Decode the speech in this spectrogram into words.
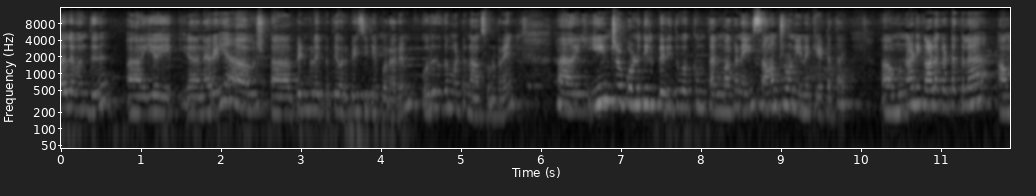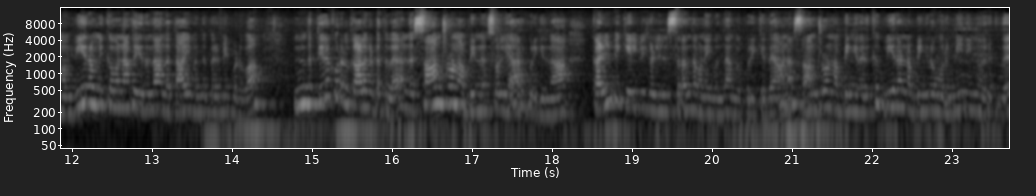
அதுல வந்து நிறைய பெண்களை பத்தி அவர் பேசிட்டே போறாரு. ஒரு இதை மட்டும் நான் சொல்றேன். ஈன்ற பொழுதில் பெரிதுவக்கும் தன் மகனை சான்றோன் என கேட்ட தாய். முன்னாடி காலகட்டத்துல அவன் வீரம் மிக்கவனாக இருந்தா அந்த தாய் வந்து பெருமைப்படுவா. இந்த திருக்குறள் காலகட்டத்தில் அந்த சான்றோன் அப்படின்னு சொல்லி யார் குறிக்குதுன்னா கல்வி கேள்விகளில் சிறந்தவனை வந்து அங்கே குறிக்குது. ஆனால் சான்றோன் அப்படிங்கிறதுக்கு வீரன் அப்படிங்கிற ஒரு மீனிங்கும் இருக்குது.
